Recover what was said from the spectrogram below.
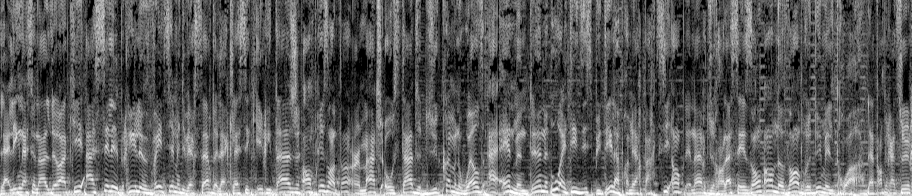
La Ligue nationale de hockey a célébré le 20e anniversaire de la classique Héritage en présentant un match au stade du Commonwealth à Edmonton où a été disputée la première partie en plein air durant la saison en novembre 2003. La température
